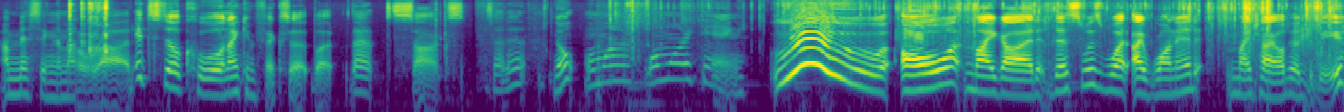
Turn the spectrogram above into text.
I'm missing the metal rod. It's still cool and I can fix it, but that sucks. Is that it? Nope, one more, one more thing. Ooh! Oh my god. This was what I wanted my childhood to be.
